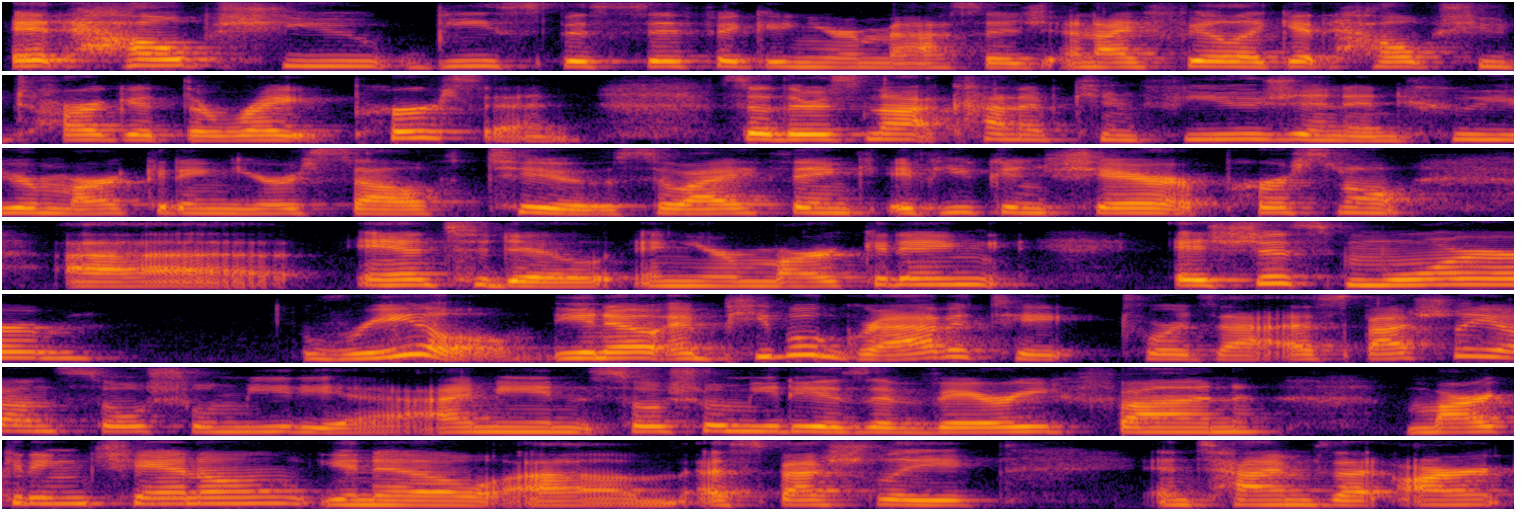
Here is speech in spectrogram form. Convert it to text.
it helps you be specific in your message and i feel like it helps you target the right person so there's not kind of confusion in who you're marketing yourself to so i think if you can share a personal uh, antidote in your marketing it's just more real you know and people gravitate towards that especially on social media. I mean social media is a very fun marketing channel you know um, especially in times that aren't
